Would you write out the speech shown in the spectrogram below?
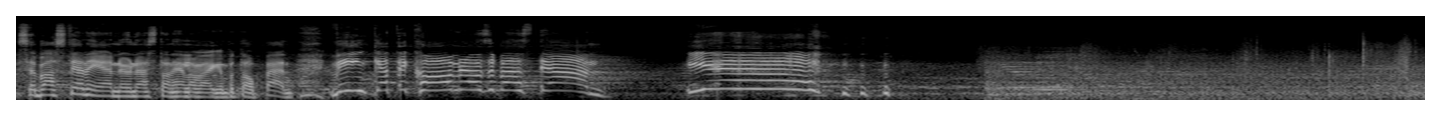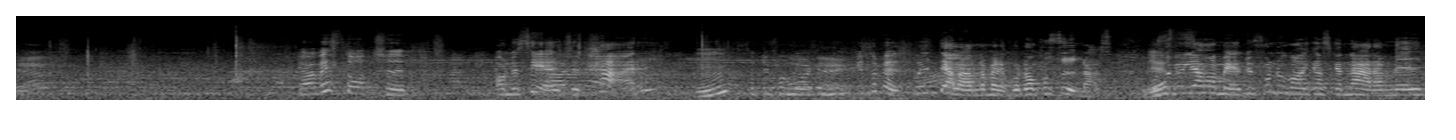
Sebastian är nu nästan hela vägen på toppen. Vinka till kameran Sebastian! Yeah! Jag vill stå typ, om du ser, typ här. Så att du får med så mycket som möjligt. Skit i alla andra människor, de får synas. Och så vill jag ha med, du får nog vara ganska nära mig,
